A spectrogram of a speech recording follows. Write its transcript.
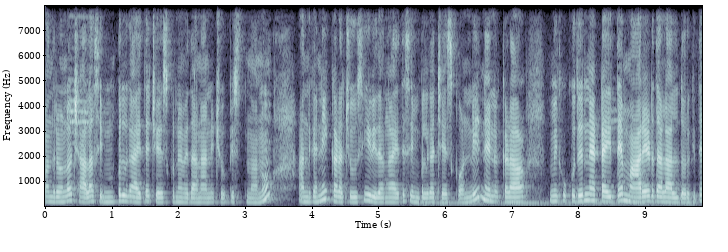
మందిరంలో చాలా సింపుల్గా అయితే చేసుకునే విధానాన్ని చూపిస్తున్నాను. అందుకని ఇక్కడ చూసి ఈ విధంగా అయితే సింపుల్గా చేసుకోండి. నేను ఇక్కడ మీకు కుదిరినట్టయితే మారేడు దళాలు దొరికితే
